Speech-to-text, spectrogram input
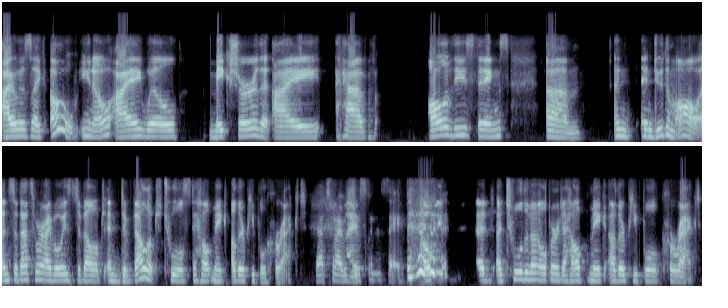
i was like oh you know i will make sure that i have all of these things um and and do them all. And so that's where i've always developed and developed tools to help make other people correct. That's what i was I've just going to say a, a, tool developer to help make other people correct.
